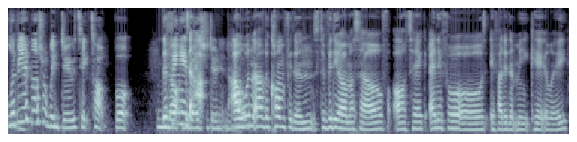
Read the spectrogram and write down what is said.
Libby would most probably do TikTok, but The not thing is, the I- she's doing it now. I wouldn't have the confidence to video myself or take any photos if I didn't meet Katylee.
